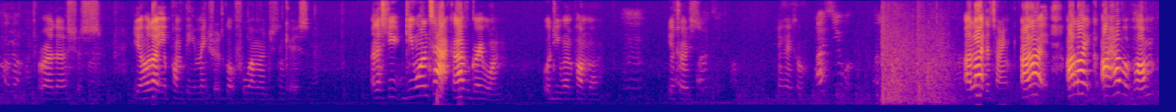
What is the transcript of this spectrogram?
Hold on. Right, let's just yeah, hold out your pumpy. Make sure it's got full ammo just in case. Unless you do you want attack? I have a grey one, or do you want pump more? Mm. Your choice. I'll take pump. Okay, cool. I see what. I like the tank. I like I like I have a pump,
